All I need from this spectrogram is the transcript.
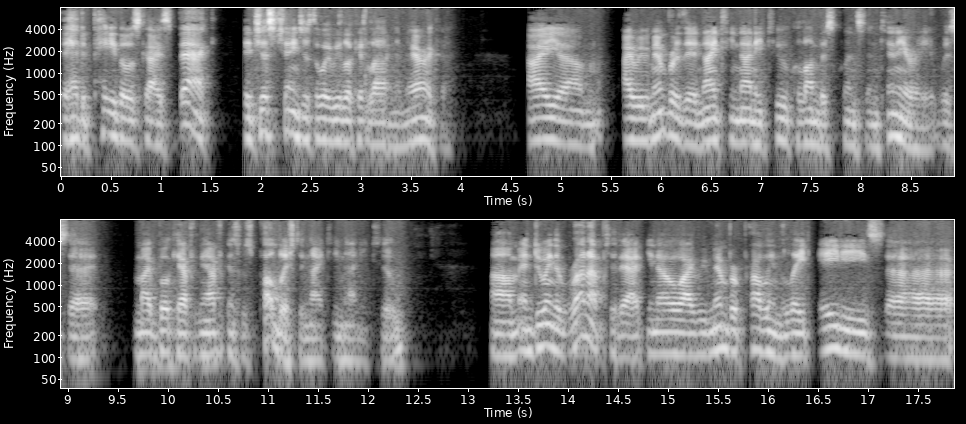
they had to pay those guys back. It just changes the way we look at Latin America. I um, I remember the 1992 Columbus Quincentenary. It was uh, my book Africa and Africans was published in 1992. Um, and during the run up to that, you know, I remember probably in the late 80s, uh,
